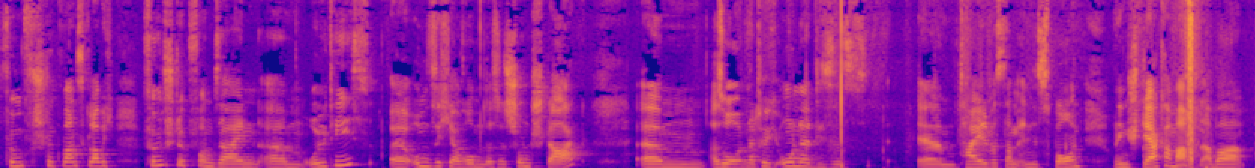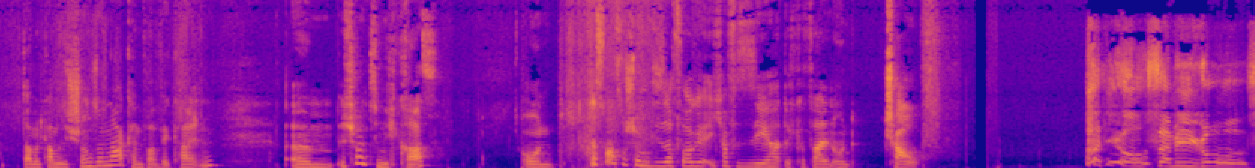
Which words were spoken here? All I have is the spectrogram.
fünf Stück waren es, glaube ich, fünf Stück von seinen ähm, Ultis äh, um sich herum. Das ist schon stark. Ähm, also natürlich ohne dieses ähm, Teil, was am Ende spawnt und ihn stärker macht, aber damit kann man sich schon so einen Nahkämpfer weghalten. Ähm, ist schon ziemlich krass. Und das war's auch schon mit dieser Folge. Ich hoffe, sie hat euch gefallen und ciao. Adiós amigos.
